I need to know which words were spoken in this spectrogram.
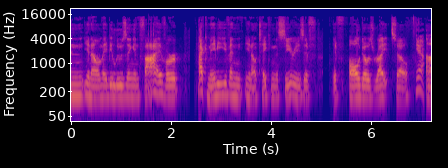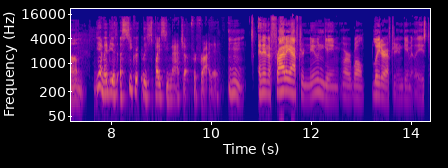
and you know, maybe losing in 5 or heck, maybe even, you know, taking the series if if all goes right. So yeah, um, yeah, maybe a, a secretly spicy matchup for Friday. Mm-hmm. And then the Friday afternoon game, or well, later afternoon game at least,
